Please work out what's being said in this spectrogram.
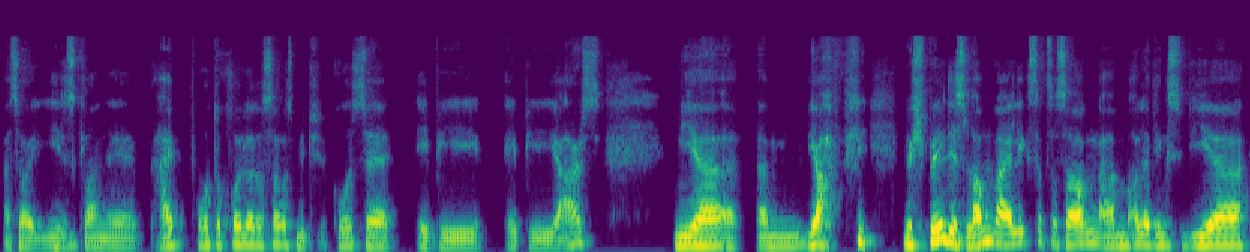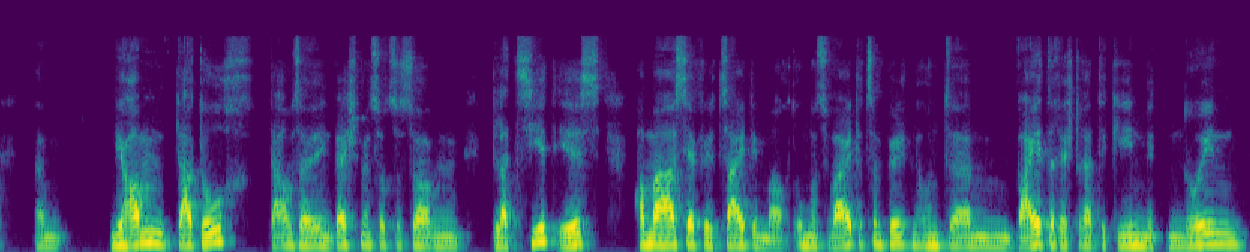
also jedes mhm. kleine Hype-Protokoll oder sowas mit große AP, APRs. Wir, ähm, ja, wir spielen das langweilig sozusagen. Ähm, allerdings wir, ähm, wir haben dadurch, da unser Investment sozusagen platziert ist, haben wir auch sehr viel Zeit gemacht, um uns weiterzubilden und ähm, weitere Strategien mit neuen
